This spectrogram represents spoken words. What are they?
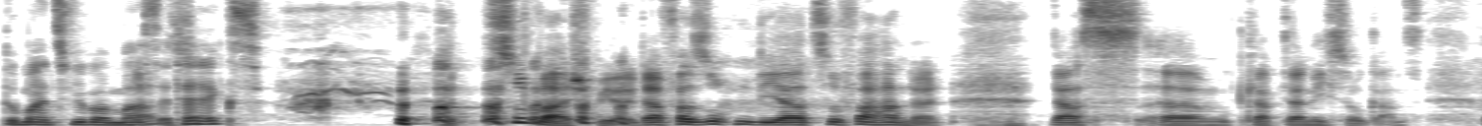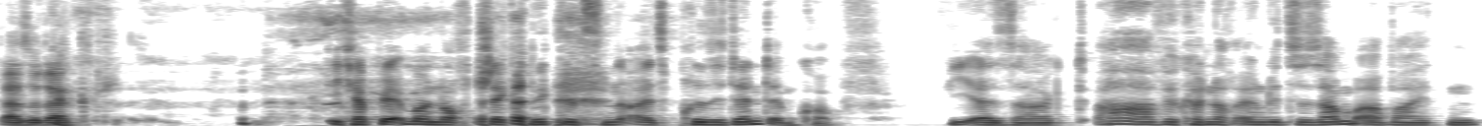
Du meinst wie bei Mars was? Attacks? Zum Beispiel, da versuchen die ja zu verhandeln. Das ähm, klappt ja nicht so ganz. Also da. Ich habe ja immer noch Jack Nicholson als Präsident im Kopf. Wie er sagt, ah, oh, wir können doch irgendwie zusammenarbeiten.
